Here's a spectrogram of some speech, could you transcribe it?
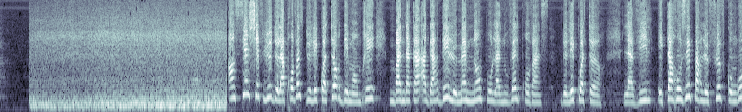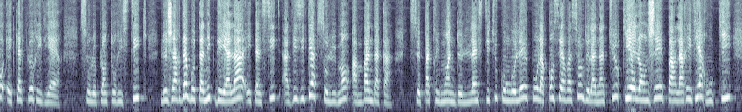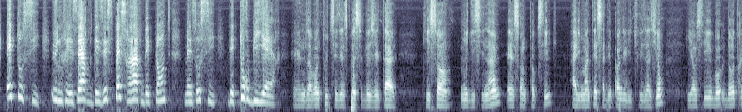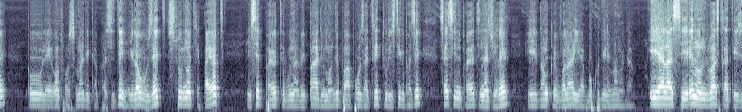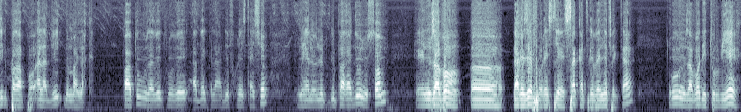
Ancien chef-lieu de la province de l'Équateur démembré, Mbandaka a gardé le même nom pour la nouvelle province. de l'Équateur. La ville est arrosée par le fleuve Congo et quelques rivières. Sur le plan touristique, le jardin botanique d'Eyala est un site à visiter absolument à Mbandaka. Ce patrimoine de l'Institut congolais pour la conservation de la nature qui est longé par la rivière Rouki est aussi une réserve des espèces rares des plantes, mais aussi des tourbières. nous avons toutes ces espèces végétales qui sont médicinales, elles sont toxiques alimentaire, ça dépend de l'utilisation. Il y a aussi d'autres pour les renforcements des capacités. Et là, vous êtes sous notre période. Et cette période, vous n'avez pas à demander par rapport aux athlètes touristiques parce que ça, c'est une période naturelle. Et donc, voilà, il y a beaucoup d'éléments, madame. Et là, c'est un endroit stratégique par rapport à la ville de Mbanak. Partout, vous avez trouvé avec la déforestation. Mais le, paradis où nous sommes, et nous avons euh, la réserve forestière 189 hectares, où nous avons des tourbières,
